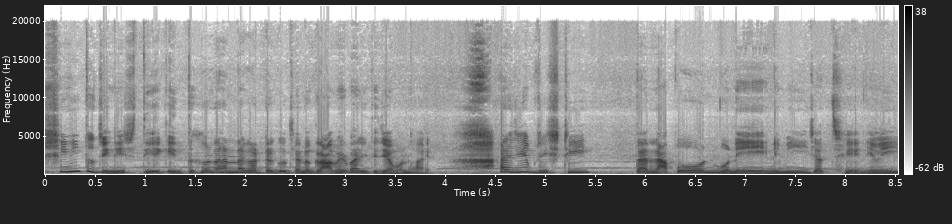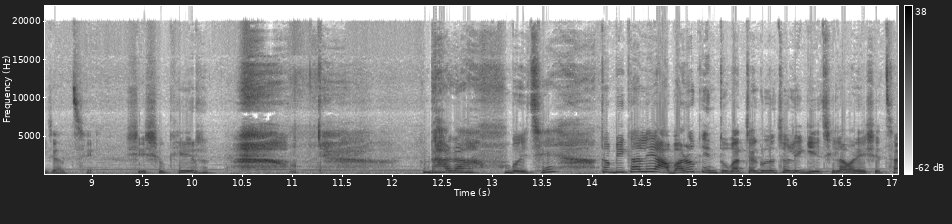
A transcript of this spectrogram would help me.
সীমিত জিনিস দিয়ে কিন্তু রান্নাঘরটা গোছানো গ্রামের বাড়িতে যেমন হয়। আর যে বৃষ্টি, তার আপন মনে নেমেই যাচ্ছে নেমেই যাচ্ছে। সে সুখের ধারা বইছে। তো বিকালে আবারও কিন্তু বাচ্চাগুলো চলে গিয়েছিল আবার এসেছে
